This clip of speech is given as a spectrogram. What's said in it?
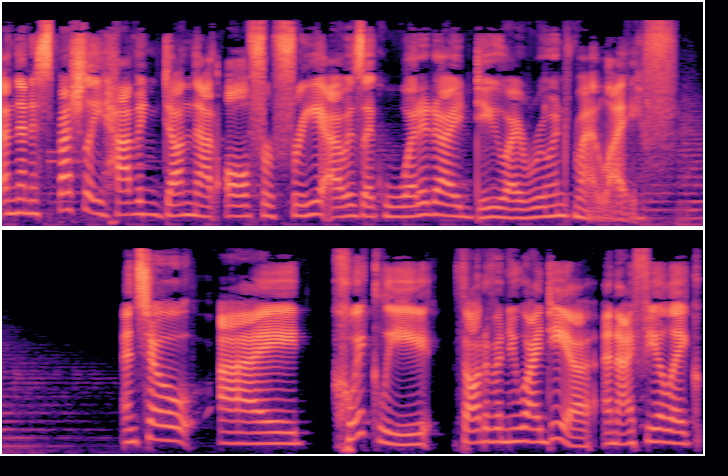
And then especially having done that all for free, I was like, what did I do? I ruined my life. And so I quickly thought of a new idea. And I feel like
